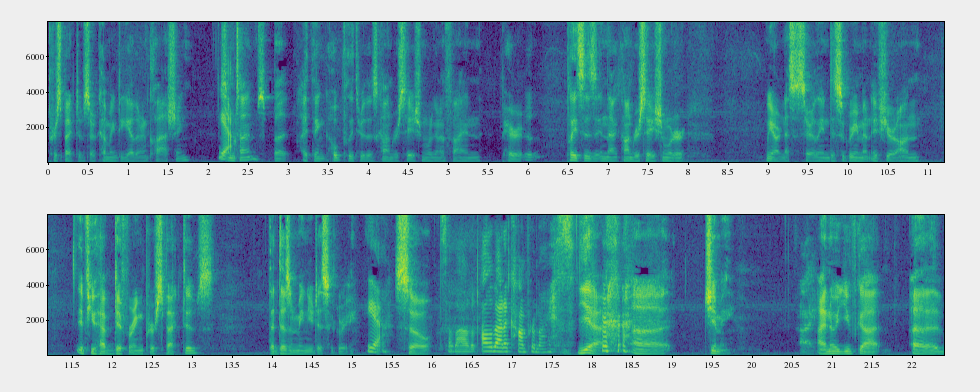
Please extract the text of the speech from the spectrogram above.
perspectives are coming together and clashing yeah. sometimes. But I think hopefully through this conversation, we're going to find par- places in that conversation where we aren't necessarily in disagreement if you're on if you have differing perspectives that doesn't mean you disagree Yeah. so It's about all about a compromise. yeah uh, jimmy Hi. i know you've got a,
